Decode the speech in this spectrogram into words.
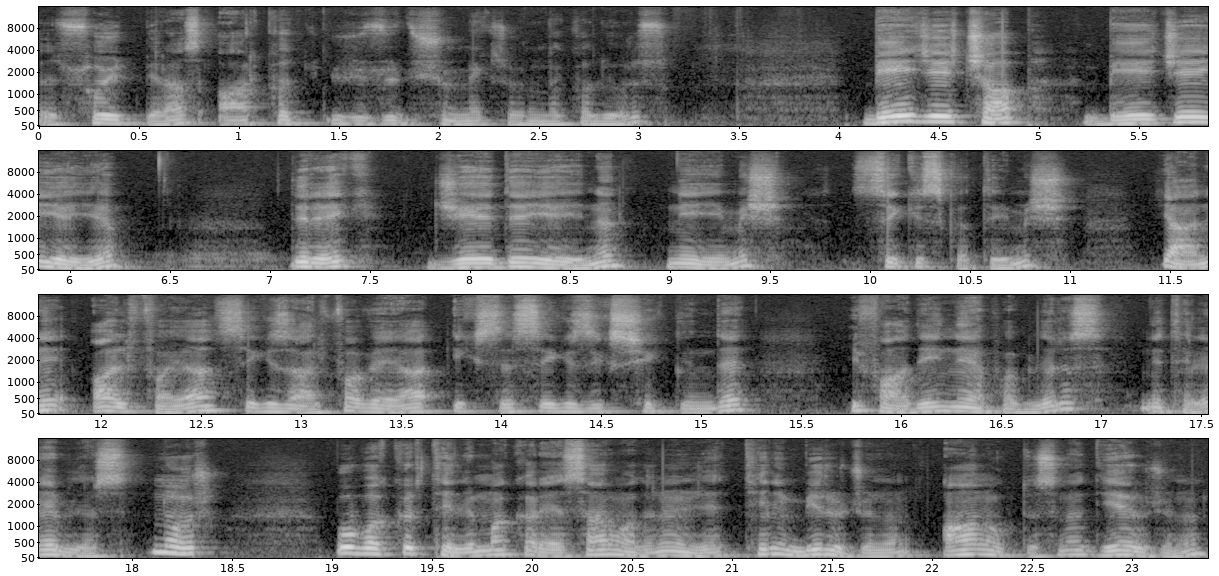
e, soyut biraz arka yüzü düşünmek zorunda kalıyoruz. BC çap, BC yayı direkt CD yayının neymiş? 8 katıymış. Yani alfaya 8 alfa veya x'e 8x şeklinde ifadeyi ne yapabiliriz? Niteleyebiliriz. Nur bu bakır teli makaraya sarmadan önce telin bir ucunun A noktasına diğer ucunun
